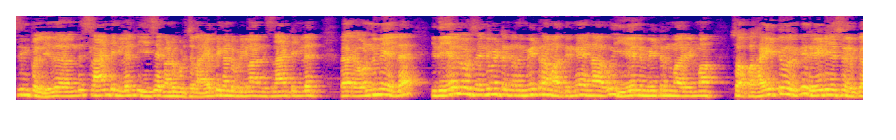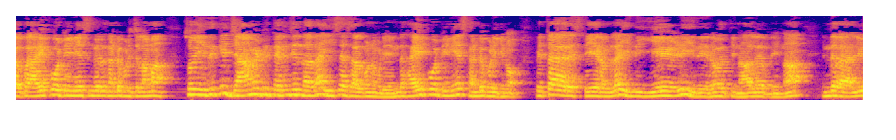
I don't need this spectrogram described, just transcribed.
சிம்பிள் இதை வந்து ஸ்லாண்டிங்ல இருந்து ஈஸியா கண்டுபிடிச்சிடலாம். எப்படி கண்டுபிடிக்கலாம்? இந்த ஸ்லாண்டிங்ல வேற ஒண்ணுமே இல்ல. இது ஏழுநூறு சென்டிமீட்டர் மீட்டரா மாத்திருங்க என்ன ஆகும்? ஏழு மீட்டர் மாறிடுமா? சோ அப்ப ஹைட்டும் இருக்கு ரேடியஸும் இருக்கு. அப்ப ஹைப்போட்டீனியஸ்ங்கிறது கண்டுபிடிச்சலாமா சோ இதுக்கு ஜாமெட்ரி தெரிஞ்சிருந்தா தான் ஈஸியா சால்வ் பண்ண முடியும். இந்த ஹைப்போட்டீனியஸ் கண்டுபிடிக்கணும். பித்தாகரஸ் தியரம்ல இது ஏழு இது இருபத்தி நாலு அப்படின்னா இந்த வேல்யூ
